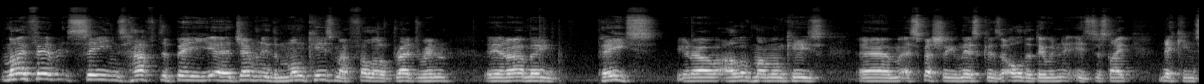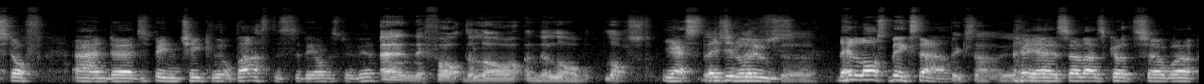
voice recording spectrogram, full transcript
My favourite scenes have to be uh, generally the monkeys, my fellow brethren. You know, I mean, peace. You know, I love my monkeys, um, especially in this because all they're doing is just like nicking stuff and uh, just being cheeky little bastards. To be honest with you. And they fought the law, and the law lost. Yes, they did lose. so, They lost big style. big style. Yeah. Yeah. so that's good. So, uh,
